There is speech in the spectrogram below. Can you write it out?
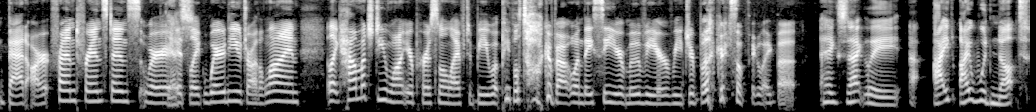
bad art friend, for instance, where Yes. it's like, where do you draw the line? Like, how much do you want your personal life to be what people talk about when they see your movie or read your book or something like that? Exactly. I I would not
